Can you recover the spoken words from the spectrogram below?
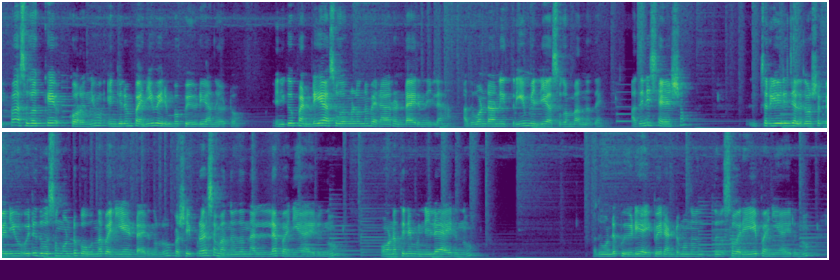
ഇപ്പോൾ അസുഖമൊക്കെ കുറഞ്ഞു എങ്കിലും പനി വരുമ്പോൾ പേടിയാണ് കേട്ടോ. എനിക്ക് പണ്ടേ അസുഖങ്ങളൊന്നും വരാറുണ്ടായിരുന്നില്ല. അതുകൊണ്ടാണ് ഇത്രയും വലിയ അസുഖം വന്നത്. അതിനുശേഷം ചെറിയൊരു ജലദോഷപ്പനി ഒരു ദിവസം കൊണ്ട് പോകുന്ന പനിയേ ഉണ്ടായിരുന്നുള്ളൂ. പക്ഷേ ഇപ്രാവശ്യം വന്നത് നല്ല പനിയായിരുന്നു. ഓണത്തിന് മുന്നിലേ ആയിരുന്നു. അതുകൊണ്ട് പേടിയായിപ്പോയി. രണ്ട് മൂന്ന് ദിവസം ഒരേ പനിയായിരുന്നു.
